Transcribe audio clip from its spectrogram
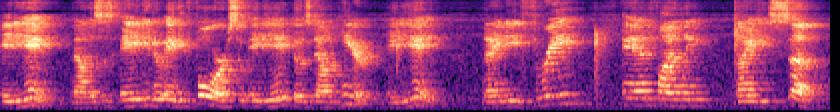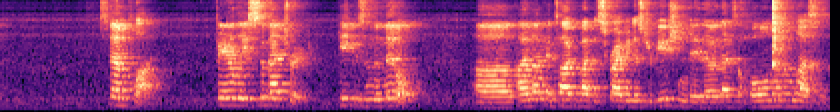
88. Now this is 80 to 84, so 88 goes down here. 88, 93, and finally 97. Stem plot, fairly symmetric. Peak is in the middle. Uh, I'm not going to talk about describing distribution today, though. That's a whole other lesson.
